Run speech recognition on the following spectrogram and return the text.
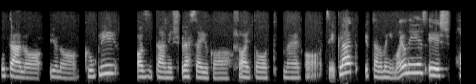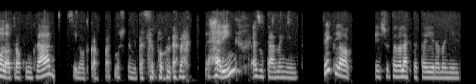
utána jön a krumpli, azután is reszeljük a sajtot, meg a céklát, utána megint majonéz, és halat rakunk rá, szilotka, hát most nem jut eszembe a neve. Hering, ezután megint cékla, és utána a legtetejére megint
